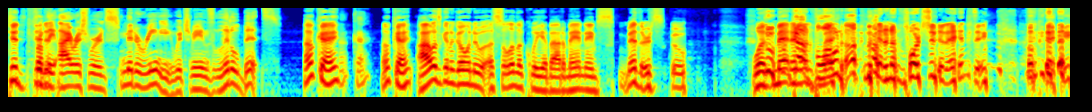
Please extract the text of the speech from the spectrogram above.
did, did From it- the Irish word smitterini, which means little bits. okay, Okay. okay. I was going to go into a soliloquy about a man named Smithers who was Who met an got un- blown met- up. met an unfortunate ending. Okay.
